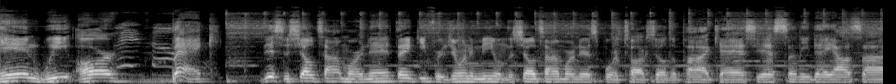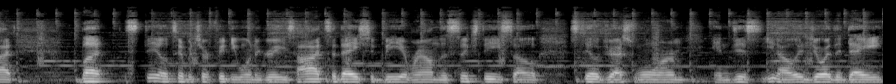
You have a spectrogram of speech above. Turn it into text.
And we are back. This is Showtime Arnett. Thank you for joining me on the Showtime Arnett Sports Talk Show, the podcast. Yes, sunny day outside, but still temperature 51 degrees. High today should be around the 60s, so still dress warm and just, you know, enjoy the day.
